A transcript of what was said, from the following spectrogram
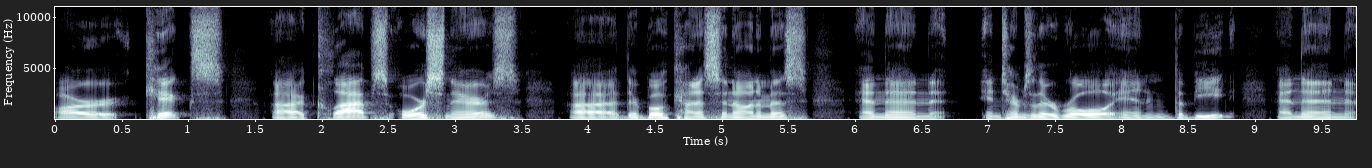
are kicks, uh, claps, or snares. Uh, they're both kind of synonymous. And then in terms of their role in the beat, and then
